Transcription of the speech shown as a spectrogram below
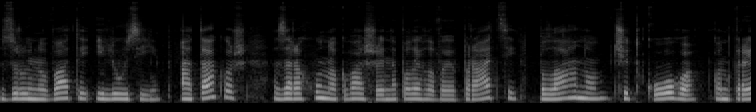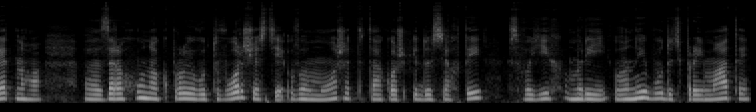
зруйнувати ілюзії, а також за рахунок вашої наполегливої праці, плану чіткого, конкретного, е, за рахунок прояву творчості, ви можете також і досягти своїх мрій. Вони будуть приймати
